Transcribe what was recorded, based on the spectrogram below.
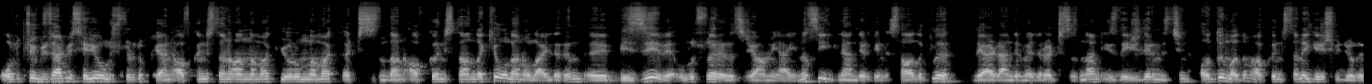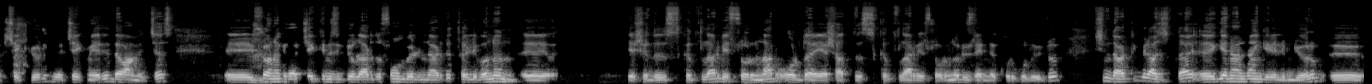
oldukça güzel bir seri oluşturduk. Yani Afganistan'ı anlamak, yorumlamak açısından Afganistan'daki olan olayların e, bizi ve uluslararası camiayı nasıl ilgilendirdiğini sağlıklı değerlendirmeler açısından izleyicilerimiz için adım adım Afganistan'a giriş videoları çekiyoruz ve çekmeye de devam edeceğiz. E, şu ana kadar çektiğimiz videolarda son bölümlerde Taliban'ın e, yaşadığı sıkıntılar ve sorunlar, orada yaşattığı sıkıntılar ve sorunlar üzerine kurguluydu. Şimdi artık birazcık daha e, genelden girelim diyorum. E,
